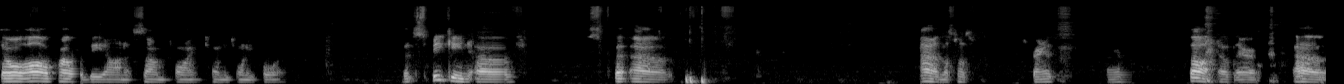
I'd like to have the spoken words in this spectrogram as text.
they'll all probably be on at some point 2024. But speaking of, spe- uh, I don't know, what's my thought over there. Uh,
